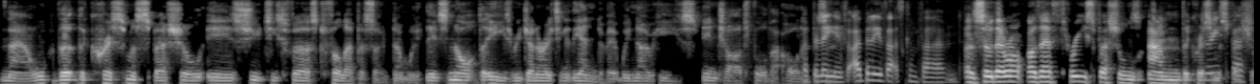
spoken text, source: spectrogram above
now that the Christmas special is Ncuti's first full episode, don't we? It's not that he's regenerating at the end of it. We know he's in charge for that whole I believe. I believe that's confirmed. And so there are are there three specials and the Three Christmas special?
